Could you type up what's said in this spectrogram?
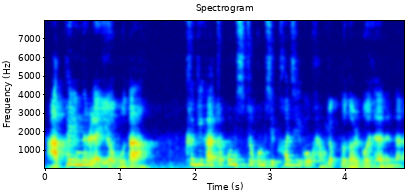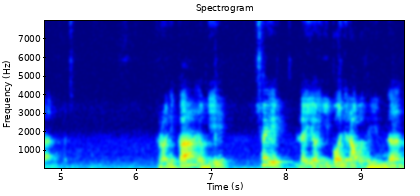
앞에 있는 layer보다 크기가 조금씩 조금씩 커지고 간격도 넓어져야 된다는 거죠. 그러니까 여기 shape layer 2번이라고 돼 있는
